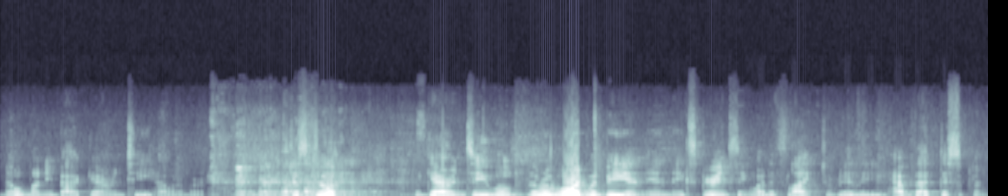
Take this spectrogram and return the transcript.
No money-back guarantee, however. Just do it. The guarantee will, the reward would be in, in experiencing what it's like to really have that discipline.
